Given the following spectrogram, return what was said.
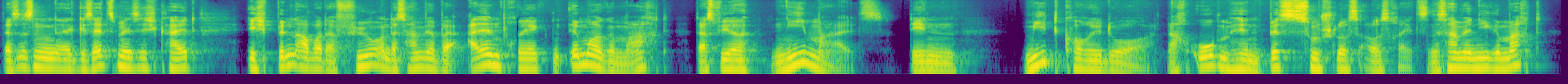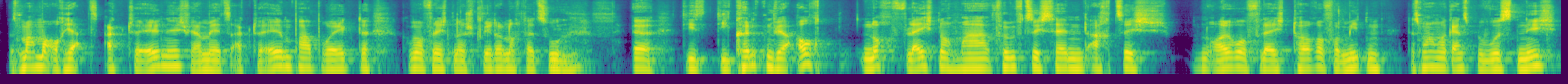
das ist eine Gesetzmäßigkeit. Ich bin aber dafür, und das haben wir bei allen Projekten immer gemacht, dass wir niemals den Mietkorridor nach oben hin bis zum Schluss ausreizen. Das haben wir nie gemacht. Das machen wir auch jetzt aktuell nicht. Wir haben jetzt aktuell ein paar Projekte, kommen wir vielleicht noch später noch dazu. Mhm. Äh, die, die könnten wir auch noch vielleicht noch mal 50 Cent, 80 Euro vielleicht teurer vermieten. Das machen wir ganz bewusst nicht,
